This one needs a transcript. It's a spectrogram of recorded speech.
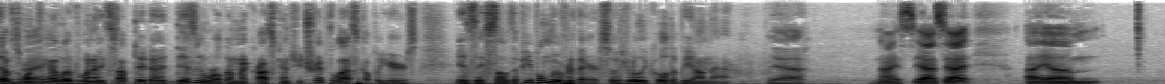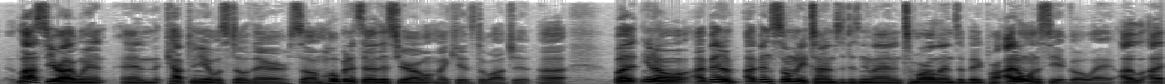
that was one Right. thing I loved when I stopped at uh, Disney World on my cross country trip the last couple years. Is they still have the People Mover there, so it was really cool to be on that. Yeah, nice. Yeah, see, I, I um, last year I went and Captain EO was still there, so I'm hoping it's there this year. I want my kids to watch it. Uh, but you know, I've been I've been so many times to Disneyland, and Tomorrowland's a big part. I don't want to see it go away. I, I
